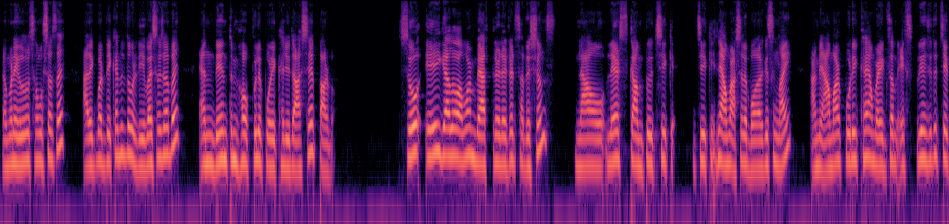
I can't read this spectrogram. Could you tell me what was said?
তার মানে এগুলো সমস্যা আছে, আরেকবার দেখে নিলে তোমার রিভাইস হয়ে যাবে অ্যান্ড দেন তুমি হোপফুলি পরীক্ষা যদি আসে, পারবা। সো এই গেল আমার math related suggestions now let's come to GK নিয়ে আমার আসলে বলার কিছু নাই। আমি আমার পরীক্ষায় আমার এক্সাম এক্সপিরিয়েন্স যদি চেক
